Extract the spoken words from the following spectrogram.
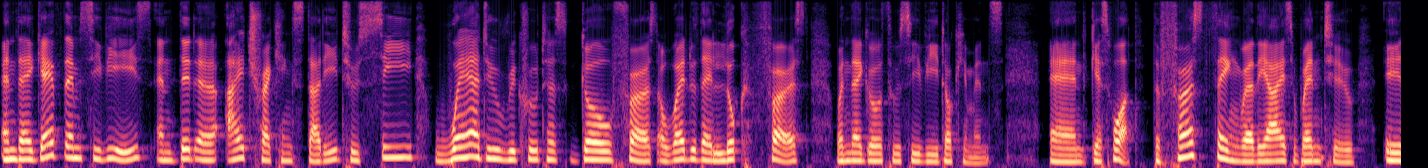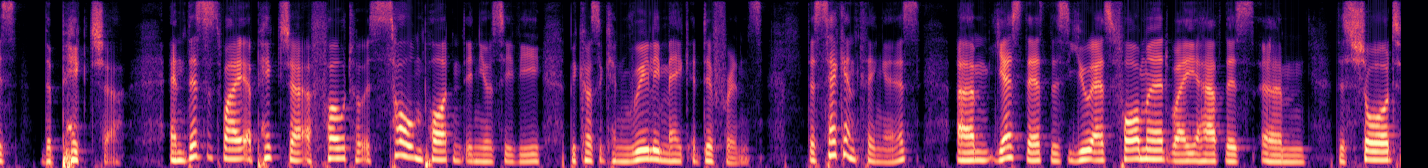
And they gave them CVs and did a eye tracking study to see where do recruiters go first or where do they look first when they go through CV documents. And guess what? The first thing where the eyes went to is the picture. And this is why a picture, a photo is so important in your CV because it can really make a difference. The second thing is, um, yes, there's this US format where you have this um, this short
